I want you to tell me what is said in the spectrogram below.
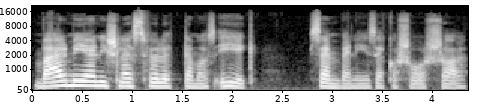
Bármilyen is lesz fölöttem az ég, szembenézek a sorssal.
